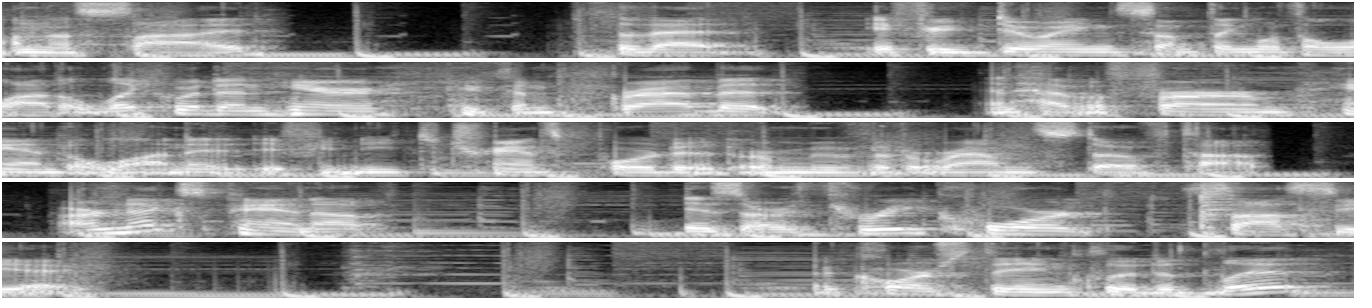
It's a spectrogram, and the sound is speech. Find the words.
on the side so that if you're doing something with a lot of liquid in here, you can grab it and have a firm handle on it if you need to transport it or move it around the stovetop. Our next pan up is our three quart saucier. Of course, the included lid,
